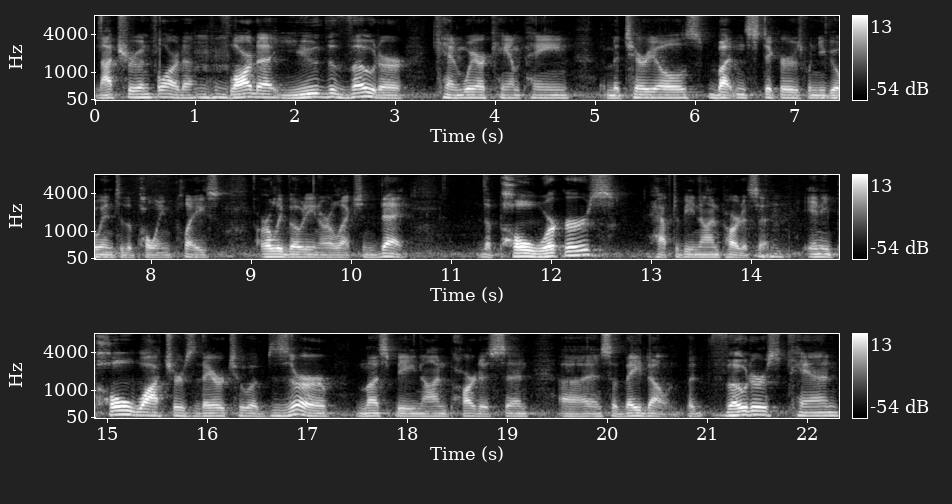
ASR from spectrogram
Not true in Florida. Mm-hmm. Florida, you the voter can wear campaign materials, buttons, stickers when you go into the polling place, early voting or election day. The poll workers have to be nonpartisan. Mm-hmm. Any poll watchers there to observe must be nonpartisan, uh, and so they don't. But voters can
